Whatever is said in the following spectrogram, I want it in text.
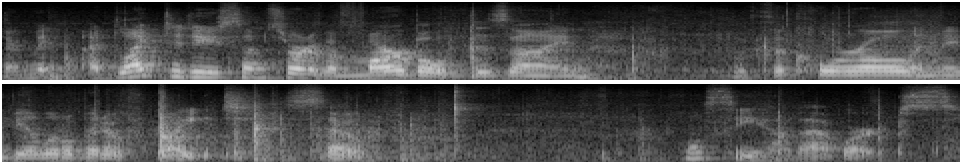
I'd like to do some sort of a marble design with the coral and maybe a little bit of white. So We'll see how that works.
